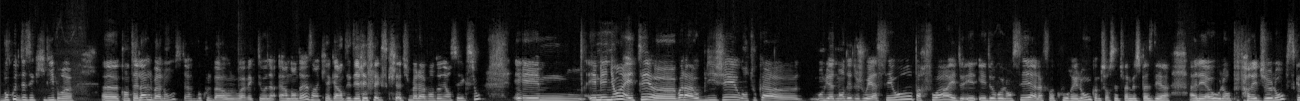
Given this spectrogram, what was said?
beaucoup de déséquilibres euh, quand elle a le ballon. C'est-à-dire beaucoup de, bah, on le voit avec Théo Hernandez, hein, qui a gardé des réflexes qu'il a du mal à abandonner en sélection. Et, hum, et Maignan a été euh, voilà obligé, ou en tout cas, euh, on lui a demandé de jouer assez haut parfois et de, relancer à la fois court et long, comme sur cette fameuse passe D à, où là on peut parler de jeu long, parce que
